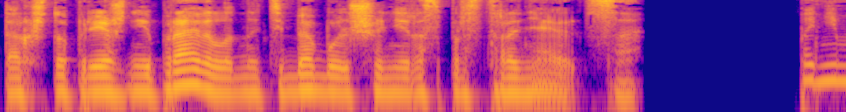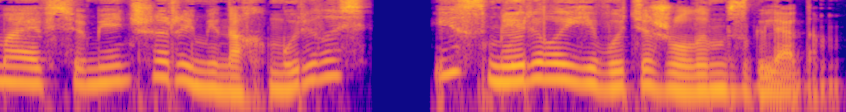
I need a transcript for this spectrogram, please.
так что прежние правила на тебя больше не распространяются. Понимая все меньше, Реми нахмурилась и смерила его тяжелым взглядом.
